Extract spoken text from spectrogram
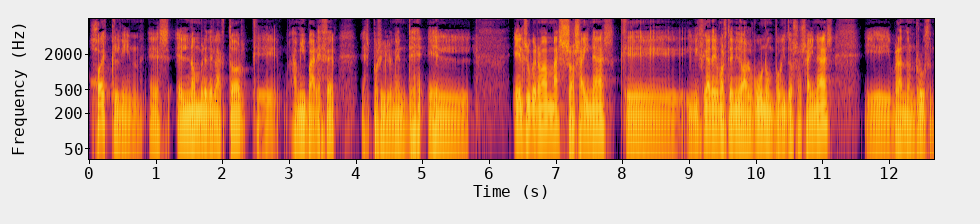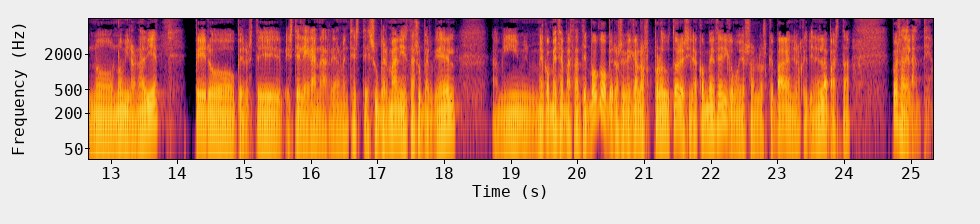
Hoechlin es el nombre del actor que, a mi parecer, es posiblemente el, el Superman más sosainas que... Y fíjate que hemos tenido alguno un poquito sosainas y Brandon Ruth no, no miro a nadie, pero, pero este, este le gana realmente, este Superman y esta Supergirl. A mí me convencen bastante poco, pero se ve que a los productores sí las convencen y como ellos son los que pagan y los que tienen la pasta, pues adelante.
